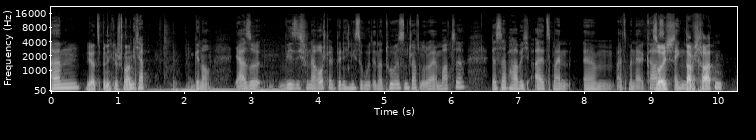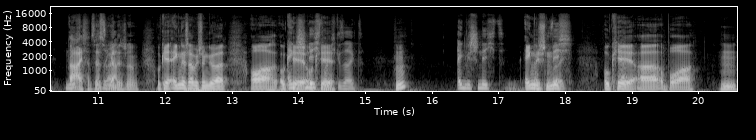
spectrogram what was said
Ähm, Jetzt bin ich gespannt. Ich habe, genau. Ja, also, wie sich schon herausstellt, bin ich nicht so gut in Naturwissenschaften oder in Mathe. Deshalb habe ich als mein, ähm, als meine LKs. Soll ich, Englisch darf ich raten? nicht- Ah, ich hab's jetzt Achso, ja. Okay, Englisch habe ich schon gehört. Oh, okay, Englisch nicht, habe okay. ich gesagt. Hm? Englisch nicht. Englisch nicht. Okay, äh, boah. Hm.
